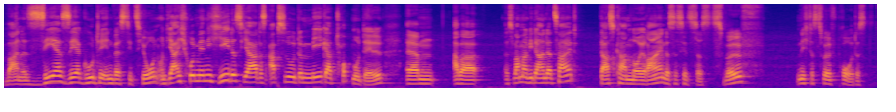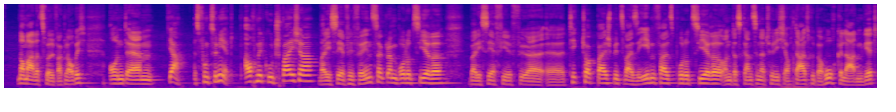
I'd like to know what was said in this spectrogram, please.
war eine sehr, sehr gute Investition. Und ja, ich hole mir nicht jedes Jahr das absolute mega-Top-Modell. Ähm, aber es war mal wieder an der Zeit. Das kam neu rein. Das ist jetzt das 12 nicht das 12 Pro, das normale 12er, glaube ich. Und ähm, ja, es funktioniert. Auch mit gut Speicher, weil ich sehr viel für Instagram produziere, weil ich sehr viel für äh, TikTok beispielsweise ebenfalls produziere und das Ganze natürlich auch darüber hochgeladen wird.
